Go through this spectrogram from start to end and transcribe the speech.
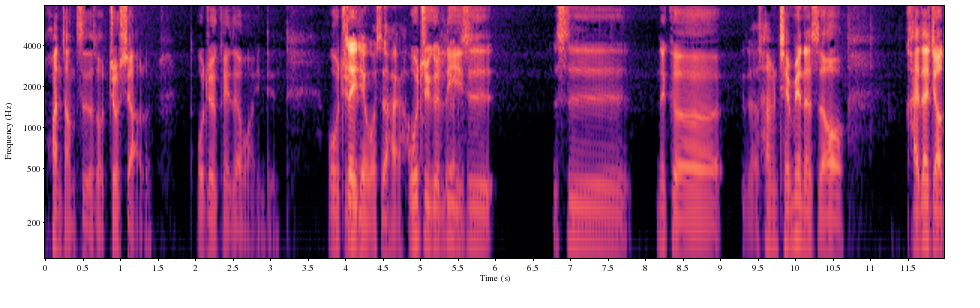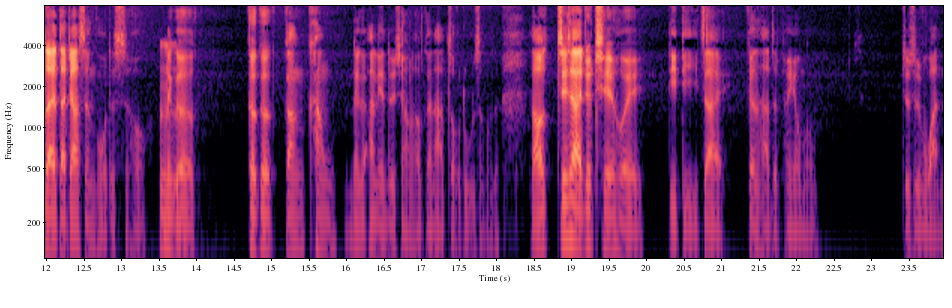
换场次的时候就下了，我觉得可以再晚一点。我举这一点我是还好。我举个例是是那个呃他们前面的时候还在交代大家生活的时候，嗯那个哥哥刚看那个暗恋对象，然后跟他走路什么的，然后接下来就切回弟弟在跟他的朋友们就是玩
